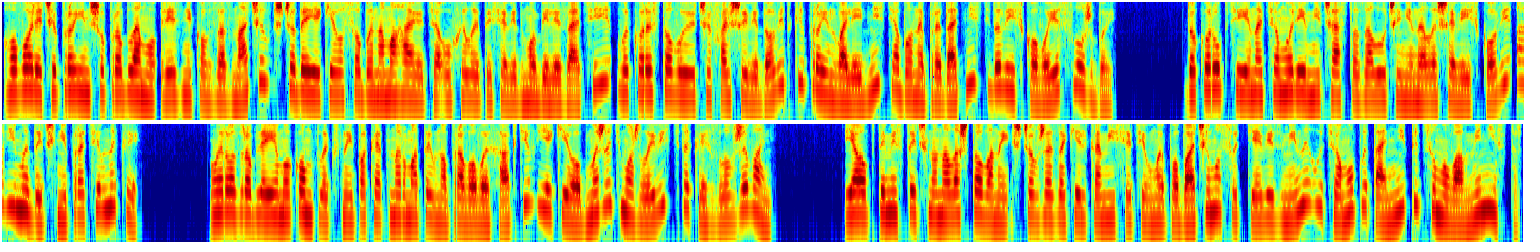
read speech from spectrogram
Говорячи про іншу проблему, Резніков зазначив, що деякі особи намагаються ухилитися від мобілізації, використовуючи фальшиві довідки про інвалідність або непридатність до військової служби. До корупції на цьому рівні часто залучені не лише військові, а й медичні працівники. Ми розробляємо комплексний пакет нормативно-правових актів, які обмежать можливість таких зловживань. Я оптимістично налаштований, що вже за кілька місяців ми побачимо суттєві зміни у цьому питанні, підсумував міністр.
